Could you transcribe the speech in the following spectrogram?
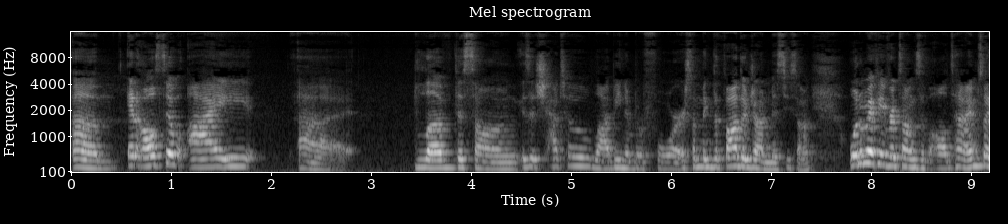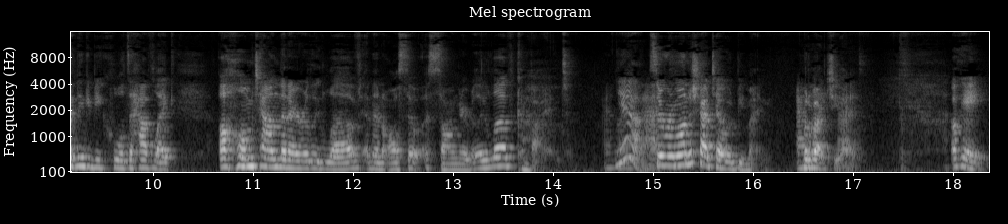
Um, and also I uh love the song. Is it Chateau Lobby Number Four or something? The Father John Misty song. One of my favorite songs of all time. So I think it'd be cool to have like a hometown that I really loved, and then also a song I really love combined. Like Yeah. that. So Ramona Chateau would be mine. I What like about you? that. Okay,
